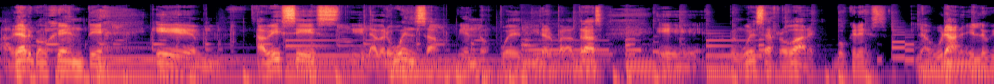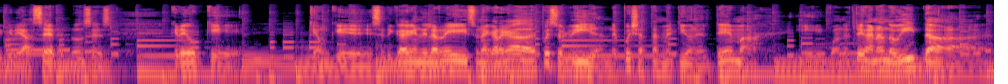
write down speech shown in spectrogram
hablar con gente. Em, a veces eh, la vergüenza bien nos puede tirar para atrás. Eh, vergüenza es robar, vos querés laburar, es lo que querés hacer. Entonces creo que, que aunque se te caguen de la raíz una cargada, después se olvidan, después ya estás metido en el tema y cuando estés ganando guita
